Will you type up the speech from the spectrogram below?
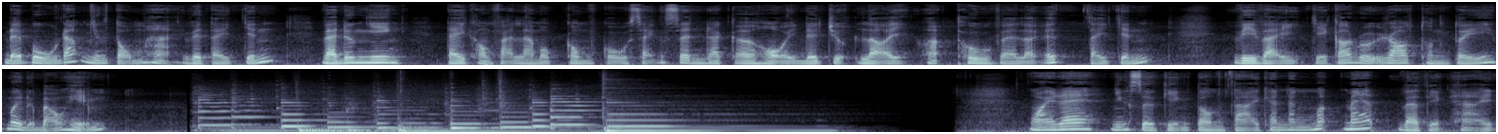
để bù đắp những tổn hại về tài chính và đương nhiên đây không phải là một công cụ sản sinh ra cơ hội để trượt lợi hoặc thu về lợi ích tài chính. Vì vậy, chỉ có rủi ro thuần túy mới được bảo hiểm. Ngoài ra, những sự kiện tồn tại khả năng mất mát và thiệt hại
